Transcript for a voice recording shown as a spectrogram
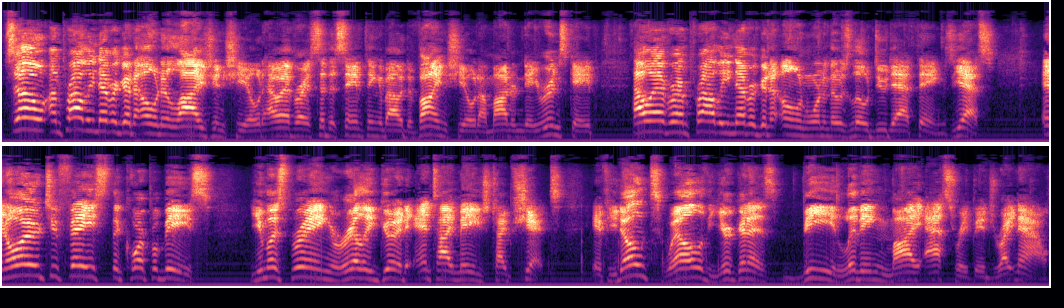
So, I'm probably never going to own an Elysian Shield. However, I said the same thing about a Divine Shield on modern day RuneScape. However, I'm probably never going to own one of those little doodad things. Yes, in order to face the Corporeal Beast, you must bring really good anti-mage type shit. If you don't, well, you're gonna be living my ass rapage right now.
